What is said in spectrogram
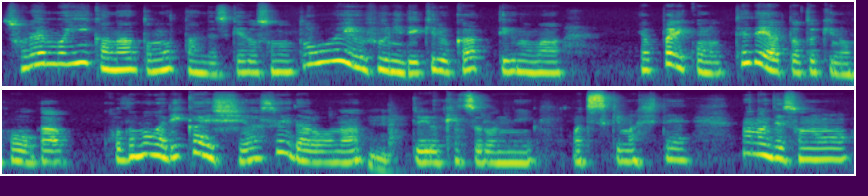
それもいいかなと思ったんですけどそのどういうふうにできるかっていうのはやっぱりこの手でやった時の方が子供が理解しやすいだろうなという結論に落ち着きましてなのでその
